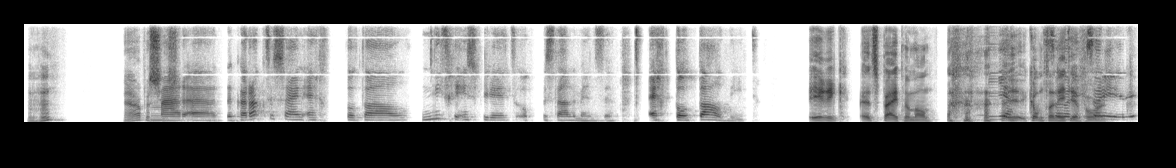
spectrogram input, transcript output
Mm Ja, precies. Maar uh, de karakters zijn echt totaal niet geïnspireerd op bestaande mensen. Echt totaal niet. Erik, het spijt me man. Ja, je komt sorry, niet in voor. Sorry, Erik.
